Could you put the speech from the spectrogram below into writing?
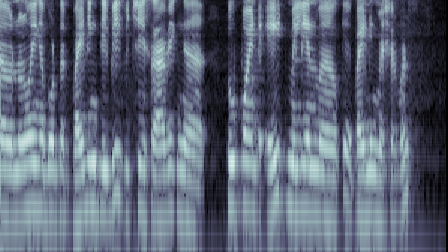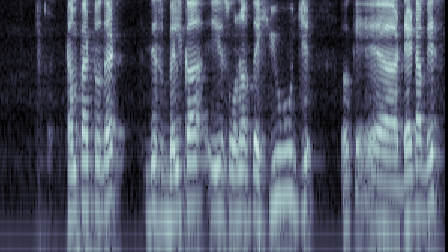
uh, knowing about that binding db which is having uh, 2.8 million uh, okay binding measurements. Compared to that this belka is one of the huge okay uh, database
